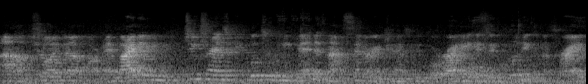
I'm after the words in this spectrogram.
Um, showing up or inviting two trans people to an event is not centering trans people, right? It's including us, right?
